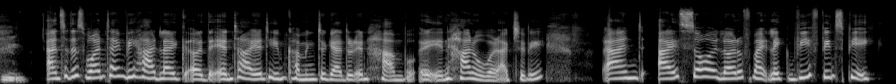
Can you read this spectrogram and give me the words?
Mm. and so this one time we had like uh, the entire team coming together in hamburg in hanover actually. And i saw a lot of my like we've been speak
